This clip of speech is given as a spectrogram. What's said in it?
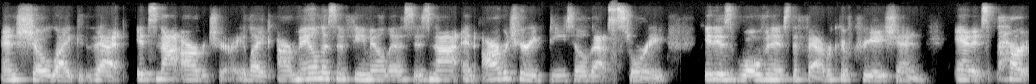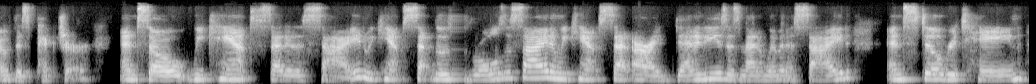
and show like that it's not arbitrary. Like our maleness and femaleness is not an arbitrary detail of that story. It is woven into the fabric of creation and it's part of this picture. And so we can't set it aside. We can't set those roles aside and we can't set our identities as men and women aside and still retain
